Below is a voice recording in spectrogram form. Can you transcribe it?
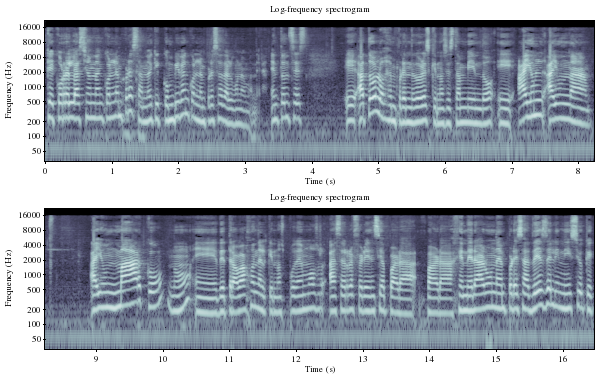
que correlacionan con la empresa, ¿no? Y que conviven con la empresa de alguna manera. Entonces, eh, a todos los emprendedores que nos están viendo, eh, hay un, marco. Eh, de trabajo en el que nos podemos hacer referencia para, generar una empresa desde el inicio que,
